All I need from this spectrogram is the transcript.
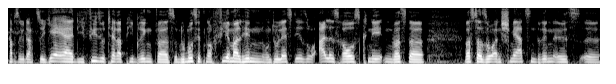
Hab so gedacht, so, yeah, die Physiotherapie bringt was und du musst jetzt noch viermal hin und du lässt dir so alles rauskneten, was da, was da so an Schmerzen drin ist. Äh,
